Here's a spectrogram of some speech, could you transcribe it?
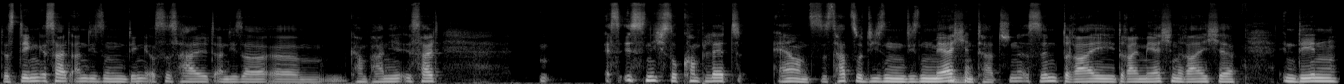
Das Ding ist halt an diesem Ding, ist es halt an dieser ähm, Kampagne, ist halt, es ist nicht so komplett ernst. Es hat so diesen, diesen Märchentouch. Ne? Es sind drei, drei Märchenreiche, in denen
